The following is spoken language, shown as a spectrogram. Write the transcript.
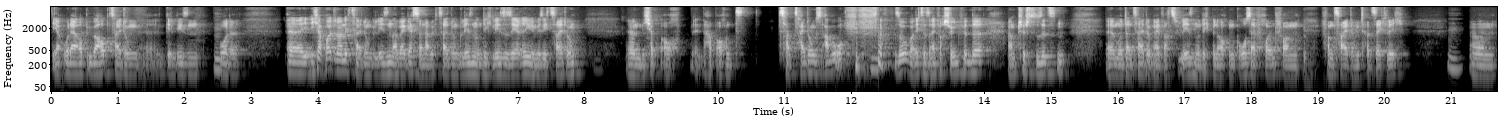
Ja, oder ob überhaupt Zeitung äh, gelesen mhm. wurde. Äh, ich habe heute noch nicht Zeitung gelesen, aber gestern habe ich Zeitung gelesen und ich lese sehr regelmäßig Zeitung. Ähm, ich habe auch, hab auch ein Zeitungsabo, so, weil ich das einfach schön finde, am Tisch zu sitzen ähm, und dann Zeitung einfach zu lesen. Und ich bin auch ein großer Freund von, von Zeitung tatsächlich. Mhm. Ähm,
